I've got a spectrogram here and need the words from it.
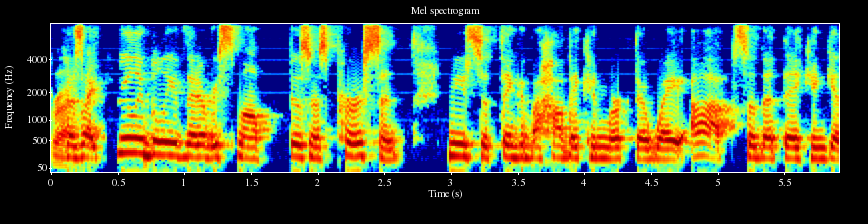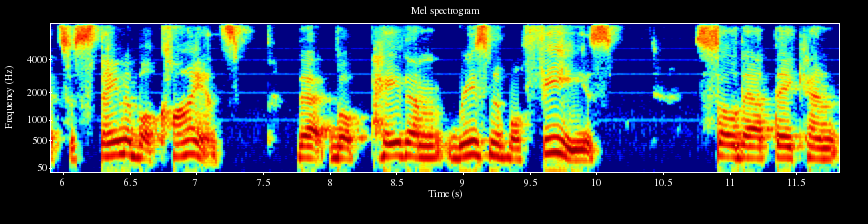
Because right. I truly believe that every small business person needs to think about how they can work their way up so that they can get sustainable clients that will pay them reasonable fees so that they can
